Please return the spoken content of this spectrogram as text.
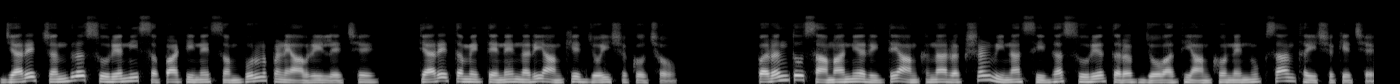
જ્યારે ચંદ્ર સૂર્યની સપાટીને સંપૂર્ણપણે આવરી લે છે, ત્યારે તમે તેને નરી આંખે જોઈ શકો છો. પરંતુ સામાન્ય રીતે આંખના રક્ષણ વિના સીધા સૂર્ય તરફ જોવાથી આંખોને નુકસાન થઈ શકે છે.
